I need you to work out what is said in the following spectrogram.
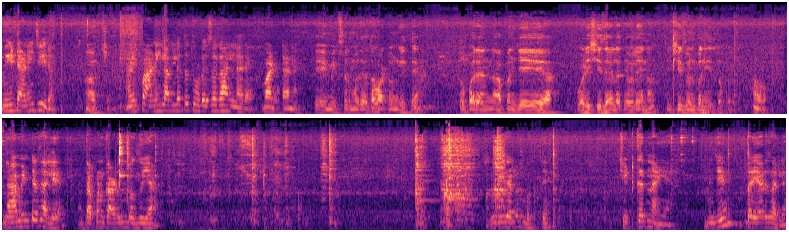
मीठ आणि जिरं अच्छा. आणि पाणी लागलं तर थोडंसं घालणार आहे वाटताना हे मिक्सरमध्ये आता वाटून घेते. तोपर्यंत आपण जे वडी शिजायला ठेवले ना ती शिजून पण येईल तोपर्यंत. हो. दहा मिनटं झाले आता आपण काढून बघूया. सुरी घालून बघते. चिटकत नाही आहे. म्हणजे तयार झालंय.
